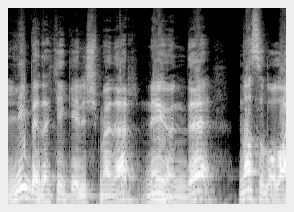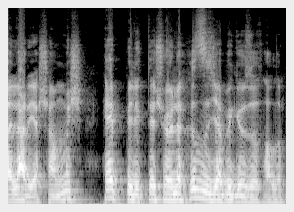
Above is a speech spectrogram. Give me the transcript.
Libya'daki gelişmeler ne yönde, nasıl olaylar yaşanmış hep birlikte şöyle hızlıca bir göz atalım.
